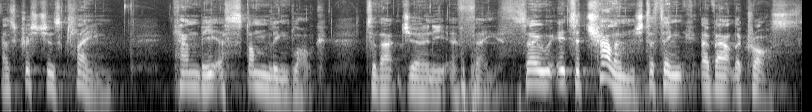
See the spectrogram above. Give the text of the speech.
as Christians claim, can be a stumbling block to that journey of faith. So it's a challenge to think about the cross.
